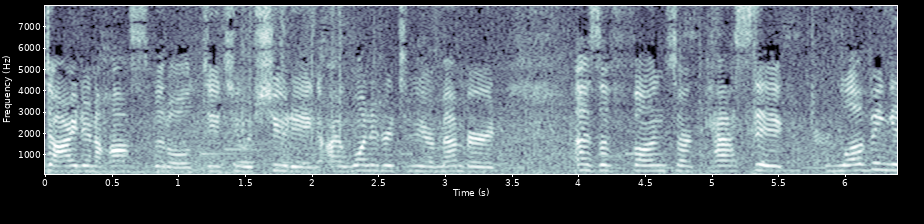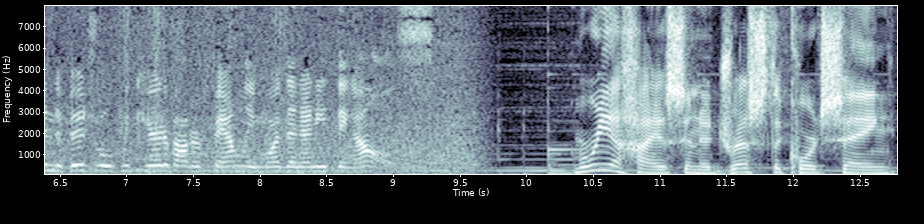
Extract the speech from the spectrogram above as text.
died in a hospital due to a shooting. I wanted her to be remembered as a fun, sarcastic, loving individual who cared about her family more than anything else. Maria Hiaasen addressed the court saying,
